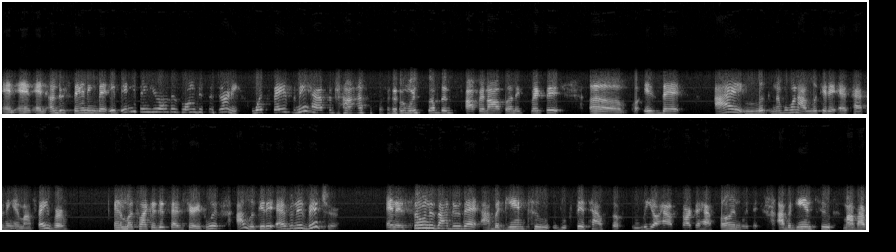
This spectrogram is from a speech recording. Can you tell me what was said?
and and and understanding that if anything, you're on this long distance journey. What saves me half the time when something's popping off unexpected um, is that I look number one, I look at it as happening in my favor, and much like a good Sagittarius would, I look at it as an adventure. And as soon as I do that, I begin to fifth house, uh, Leo house, start to have fun with it. I begin to my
